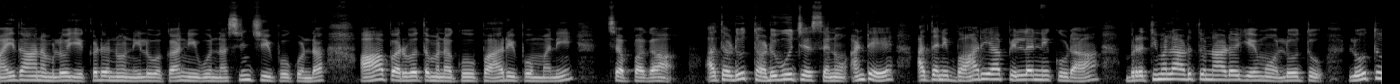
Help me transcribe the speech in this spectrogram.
మైదానంలో ఎక్కడనూ నిలువక నీవు నశించిపోకుండా ఆ పర్వతమునకు పారిపోమ్మని చెప్పగా. అతడు తడువు చేసెను. అంటే అతని భార్య పిల్లల్ని కూడా బ్రతిమలాడుతున్నాడో ఏమో లోతు. లోతు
